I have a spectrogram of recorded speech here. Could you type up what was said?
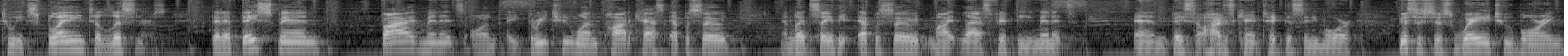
to explain to listeners that if they spend five minutes on a 321 podcast episode, and let's say the episode might last 15 minutes, and they say, oh, I just can't take this anymore This is just way too boring.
